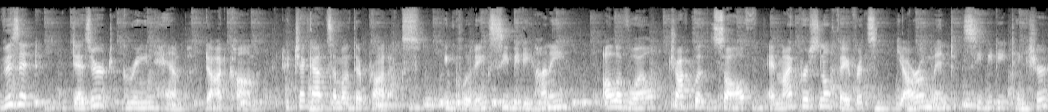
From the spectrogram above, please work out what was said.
Visit desertgreenhemp.com to check out some of their products, including CBD honey, olive oil, chocolate salve, and my personal favorites, yarrow mint CBD tincture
